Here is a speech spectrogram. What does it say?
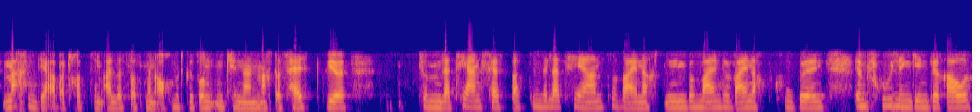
machen wir aber trotzdem alles, was man auch mit gesunden Kindern macht. Das heißt, wir zum Laternenfest basteln wir Laternen, zu Weihnachten bemalen wir Weihnachtskugeln. Im Frühling gehen wir raus,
